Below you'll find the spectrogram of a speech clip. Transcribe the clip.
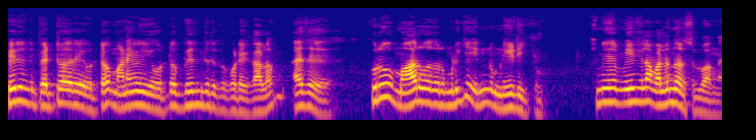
பிரிந்து பெற்றோரை விட்டோ மனைவியை விட்டோ பிரிந்து இருக்கக்கூடிய காலம் அது குரு மாறுவதற்கு முடிக்க இன்னும் நீடிக்கும். மீதி மீதிலாம் வல்லுநர் சொல்லுவாங்க.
